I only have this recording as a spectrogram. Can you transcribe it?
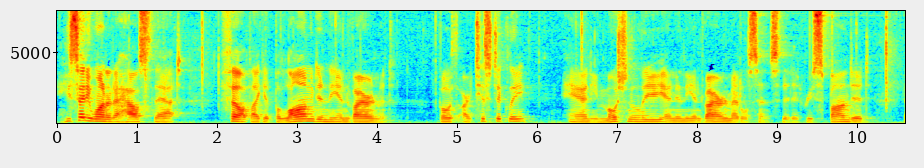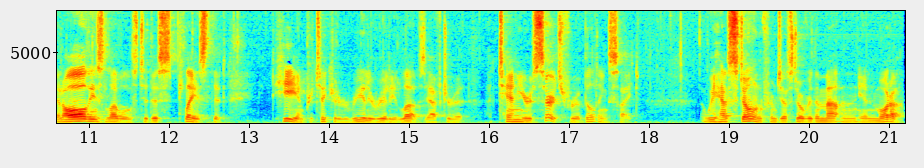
He said he wanted a house that felt like it belonged in the environment, both artistically and emotionally and in the environmental sense, that it responded at all these levels to this place that he in particular really, really loves after a, a 10 year search for a building site. We have stone from just over the mountain in Mora.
